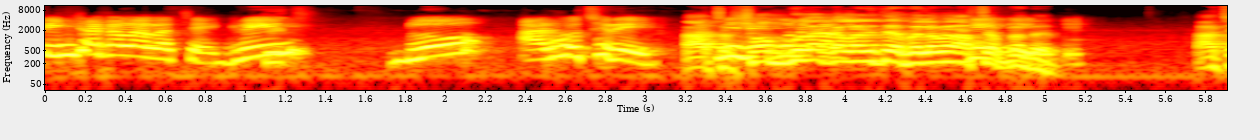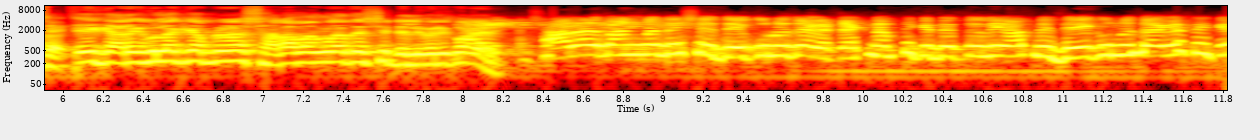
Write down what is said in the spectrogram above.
তিনটা কালার আছে গ্রিন ব্লু আর হচ্ছে রেড আচ্ছা, সবগুলা কালারই তো available আছে আপনাদের? আচ্ছা এই গাড়িগুলো কি আপনারা সারা বাংলাদেশে ডেলিভারি করেন? সারা বাংলাদেশে যে কোনো জায়গায় টেকনাফ থেকে তেতুলিয়া আপনি যে কোনো জায়গা থেকে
